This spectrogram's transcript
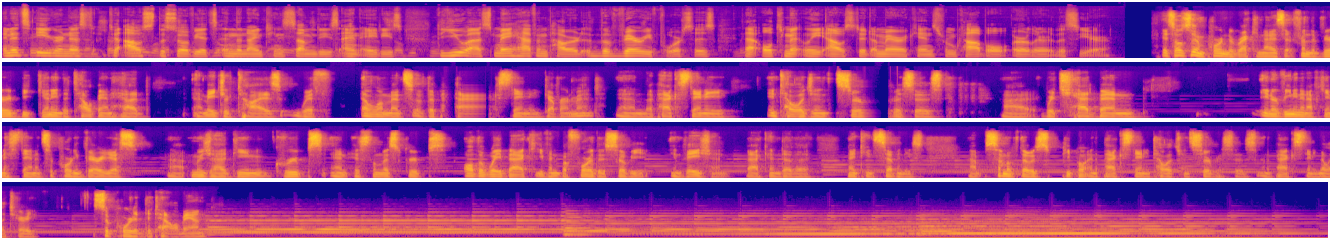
In its eagerness to oust the Soviets in the 1970s and 80s, the U.S. may have empowered the very forces that ultimately ousted Americans from Kabul earlier this year. It's also important to recognize that from the very beginning, the Taliban had major ties with elements of the Pakistani government and the Pakistani intelligence services, uh, which had been intervening in Afghanistan and supporting various uh, Mujahideen groups and Islamist groups all the way back even before the Soviet invasion back into the 1970s. Um, some of those people in the Pakistani intelligence services and the Pakistani military supported the Taliban.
